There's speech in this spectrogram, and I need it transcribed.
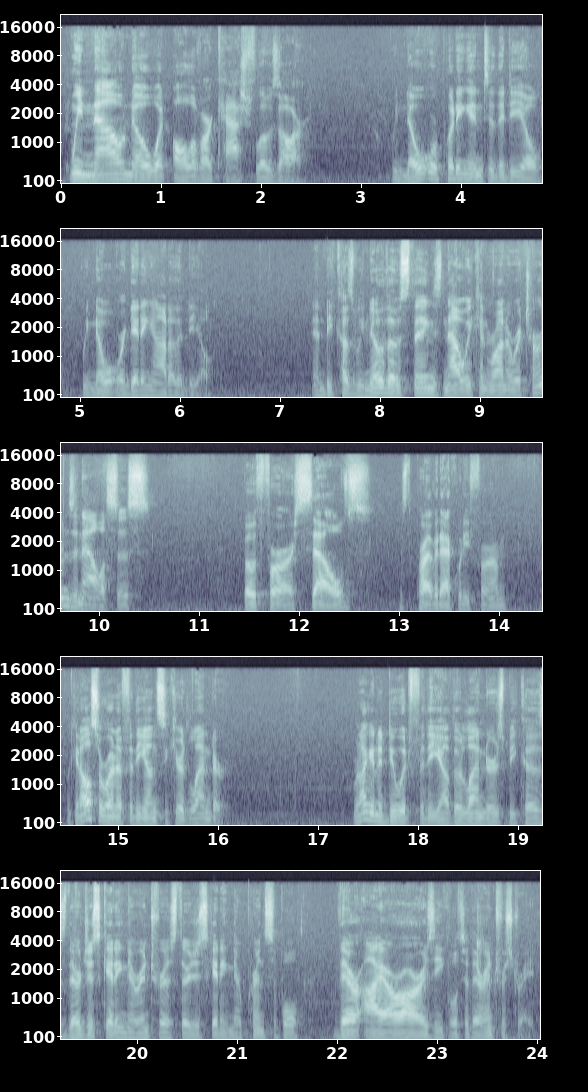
we now know what all of our cash flows are. We know what we're putting into the deal, we know what we're getting out of the deal. And because we know those things, now we can run a returns analysis, both for ourselves as the private equity firm. We can also run it for the unsecured lender. We're not going to do it for the other lenders because they're just getting their interest, they're just getting their principal. Their IRR is equal to their interest rate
